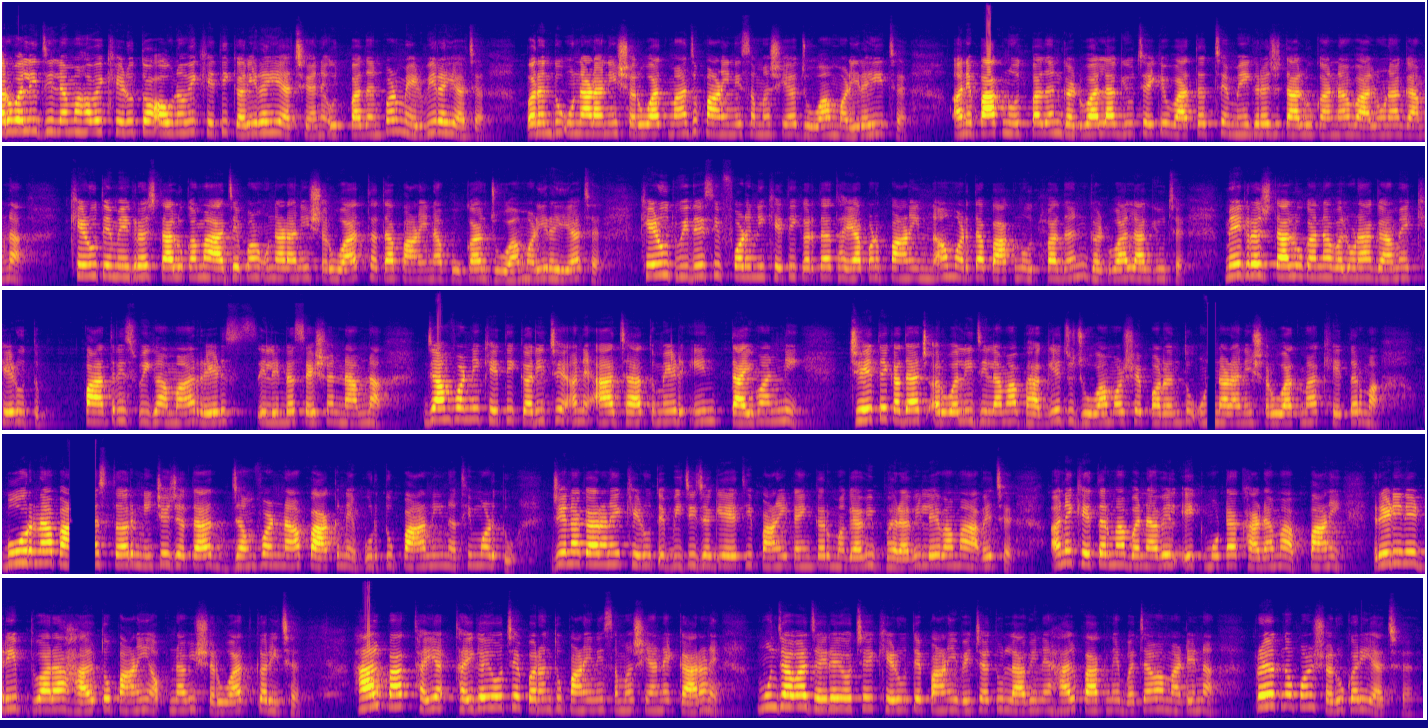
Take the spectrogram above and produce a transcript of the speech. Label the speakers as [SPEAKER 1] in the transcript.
[SPEAKER 1] અરવલ્લી જિલ્લામાં હવે ખેડૂતો અવનવી ખેતી કરી રહ્યા છે અને ઉત્પાદન પણ મેળવી રહ્યા છે. પરંતુ ઉનાળાની શરૂઆતમાં જ પાણીની સમસ્યા જોવા મળી રહી છે અને પાકનું ઉત્પાદન ઘટવા લાગ્યું છે કે વાત જ છે મેઘરજ તાલુકાના વાલુણા ગામના. ખેડૂતે મેઘરજ તાલુકામાં આજે પણ ઉનાળાની શરૂઆત થતાં પાણીના પુકાર જોવા મળી રહ્યા છે. ખેડૂત વિદેશી ફળની ખેતી કરતા થયા પણ પાણી ન મળતા પાકનું ઉત્પાદન ઘટવા લાગ્યું છે. મેઘરજ તાલુકાના વલુણા ગામે ખેડૂત પાંત્રીસ વીઘામાં રેડ સિલિન્ડર સેશન નામના જામફળની ખેતી કરી છે અને આ જાત મેડ ઇન તાઇવાનની, જે તે કદાચ અરવલ્લી જિલ્લામાં ભાગ્યે જ જોવા મળશે, પરંતુ ઉનાળાની શરૂઆતમાં ખેતરમાં બોરના સ્તર નીચે જતા જમફળના પાકને પૂરતું પાણી નથી મળતું, જેના કારણે ખેડૂતે બીજી જગ્યાએથી પાણી ટેન્કર મગાવી ભરાવી લેવામાં આવે છે અને ખેતરમાં બનાવેલ એક મોટા ખાડામાં પાણી રેડીને ડ્રીપ દ્વારા હાલ તો પાણી અપનાવી શરૂઆત કરી છે. હાલ પાક થઈ ગયો છે, પરંતુ પાણીની સમસ્યાને કારણે મૂંઝાવા જઈ રહ્યો છે. ખેડૂતે પાણી વેચાતું લાવીને હાલ પાકને બચાવવા માટેના પ્રયત્નો પણ શરૂ કર્યા છે.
